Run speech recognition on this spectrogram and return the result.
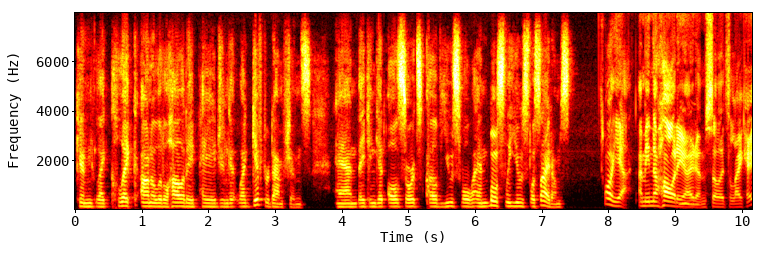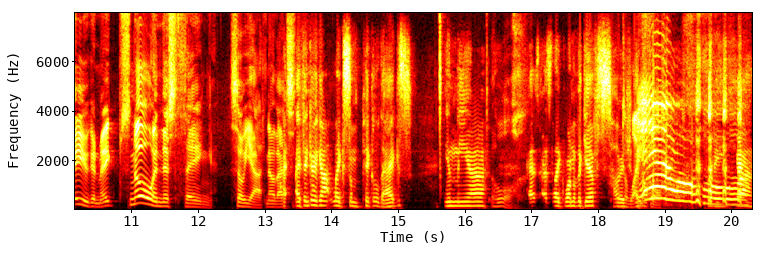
can like click on a little holiday page and get like gift redemptions, and they can get all sorts of useful and mostly useless items. Well, yeah. I mean, they're holiday items, so it's like, hey, you can make snow in this thing. So yeah, no, that's I think I got like some pickled eggs in the uh, as, as like one of the gifts. How which- delightful. Yeah,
